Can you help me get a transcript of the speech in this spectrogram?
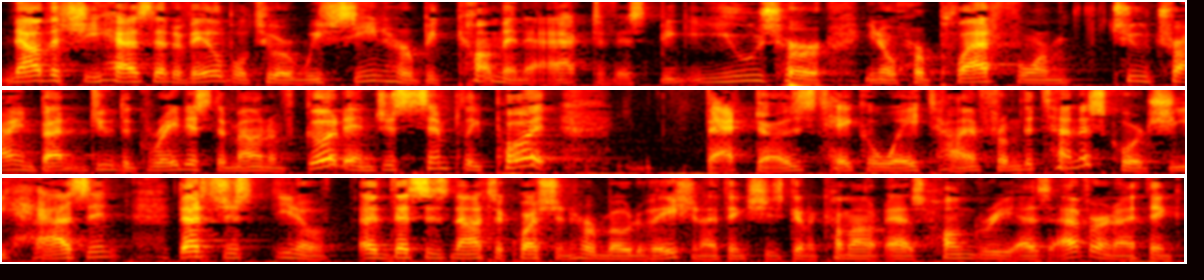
now that she has that available to her, we've seen her become an activist, be, use her, you know, her platform to try and do the greatest amount of good. And just simply put, that does take away time from the tennis court. She hasn't. That's just you know. uh, This is not to question her motivation. I think she's going to come out as hungry as ever, and I think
